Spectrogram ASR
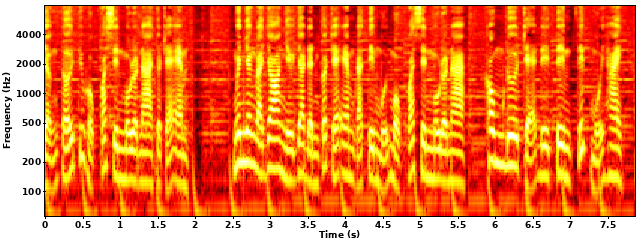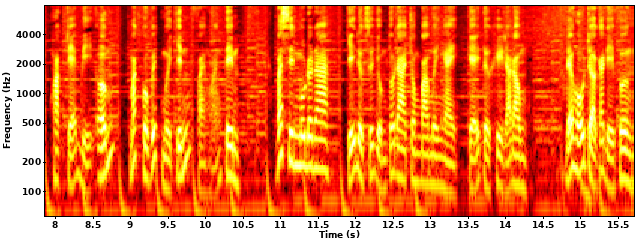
dẫn tới thiếu hụt vaccine Moderna cho trẻ em. Nguyên nhân là do nhiều gia đình có trẻ em đã tiêm mũi 1 vaccine Moderna không đưa trẻ đi tiêm tiếp mũi 2 hoặc trẻ bị ốm, mắc Covid-19 phải hoãn tiêm. Vaccine Moderna chỉ được sử dụng tối đa trong 30 ngày kể từ khi đã đông. Để hỗ trợ các địa phương,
